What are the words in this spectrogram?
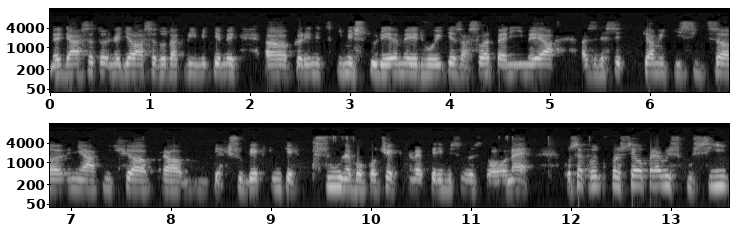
Nedá se to, nedělá se to takovými těmi uh, klinickými studiemi dvojitě zaslepenými a, a s desítkami tisíc uh, nějakých uh, těch subjektů, těch psů nebo koček, na který by se to stalo. Ne. To se prostě opravdu zkusí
